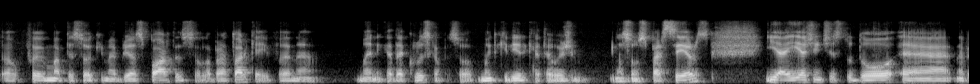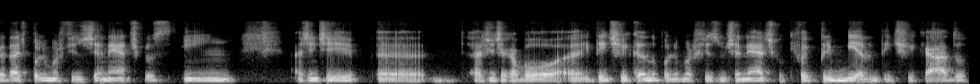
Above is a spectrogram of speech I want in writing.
eu, foi uma pessoa que me abriu as portas do seu laboratório, que é a Ivana Mânica da Cruz, que é uma pessoa muito querida, que até hoje nós somos parceiros, e aí a gente estudou, é, na verdade, polimorfismos genéticos em a gente, uh, a gente acabou uh, identificando o polimorfismo genético, que foi primeiro identificado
